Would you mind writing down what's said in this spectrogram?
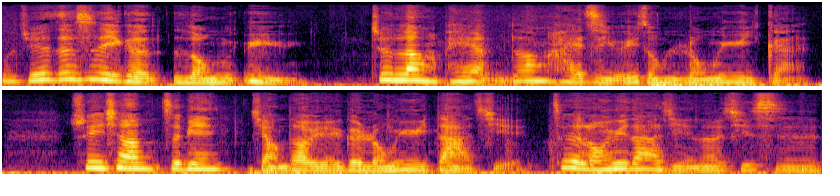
我觉得这是一个荣誉，就让培养让孩子有一种荣誉感。所以像这边讲到有一个荣誉大姐，这个荣誉大姐呢，其实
